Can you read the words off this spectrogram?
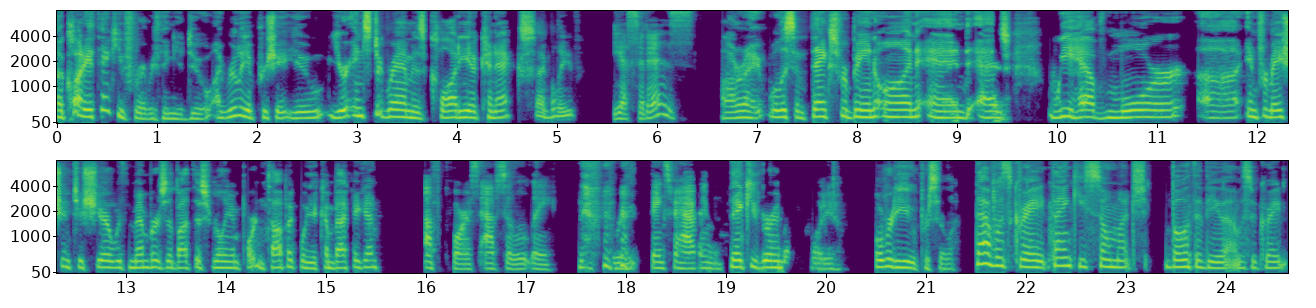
Uh, Claudia, thank you for everything you do. I really appreciate you. Your Instagram is Claudia Connects, I believe. Yes, it is. All right. Well, listen, thanks for being on. And as we have more uh, information to share with members about this really important topic, will you come back again? Of course. Absolutely. Thanks for having me. Thank you very much, Claudia. Over to you, Priscilla. That was great. Thank you so much, both of you. That was a great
